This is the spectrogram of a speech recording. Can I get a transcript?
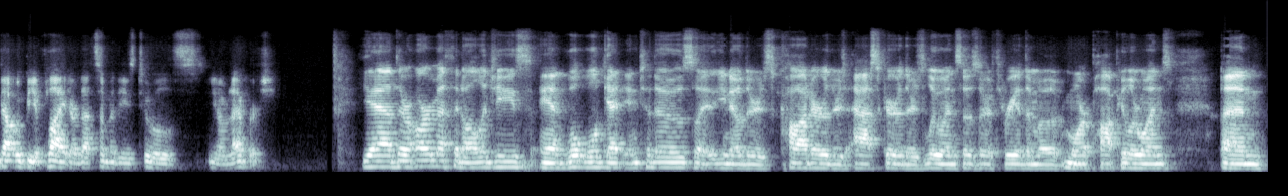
that would be applied, or that some of these tools you know leverage. Yeah, there are methodologies, and we'll we'll get into those. Uh, you know, there's Kotter, there's ADKAR, there's Lewins. Those are three of the mo- more popular ones. Um,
